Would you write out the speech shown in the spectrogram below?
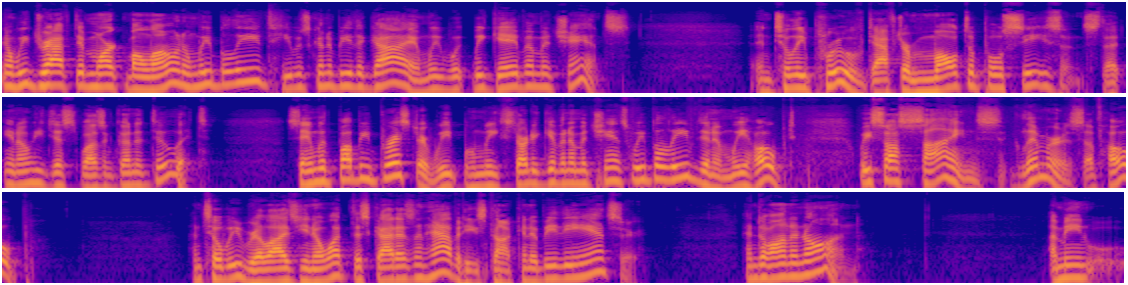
know, we drafted Mark Malone and we believed he was going to be the guy and we, we gave him a chance until he proved after multiple seasons that, you know, he just wasn't going to do it. Same with Bubby Brister. We, when we started giving him a chance, we believed in him. We hoped. We saw signs, glimmers of hope until we realized, you know what, this guy doesn't have it. He's not going to be the answer. And on and on. I mean,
